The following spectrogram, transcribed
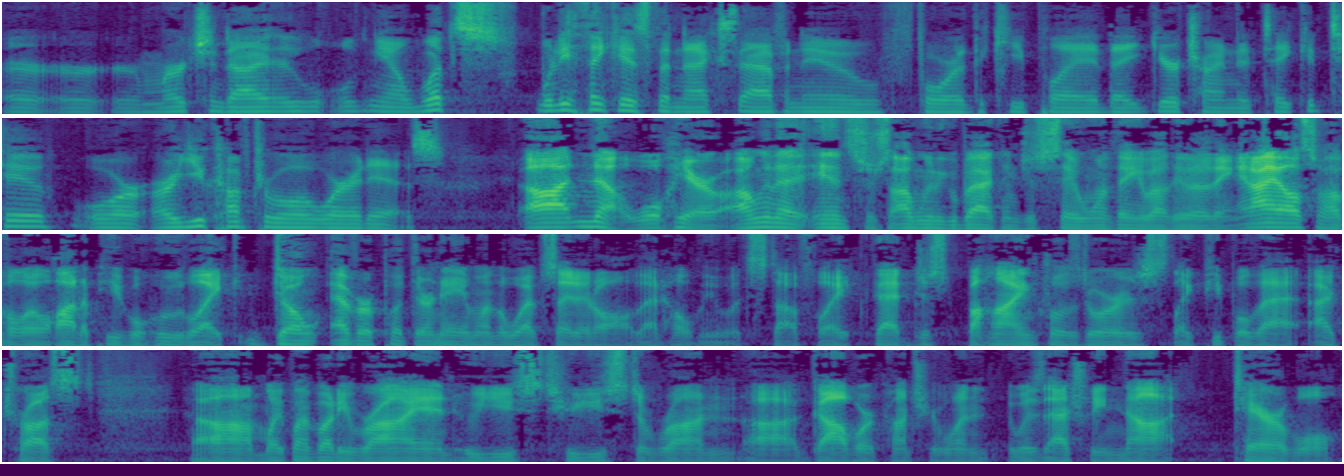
or, or, or merchandise? You know what's what do you think is the next avenue for the key play that you're trying to take it to, or are you comfortable where it is? Uh, no. Well, here I'm gonna answer. I'm gonna go back and just say one thing about the other thing. And I also have a lot of people who like don't ever put their name on the website at all that help me with stuff like that. Just behind closed doors, like people that I trust. Um, like my buddy Ryan, who used who used to run uh, Gobbler Country when it was actually not terrible.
